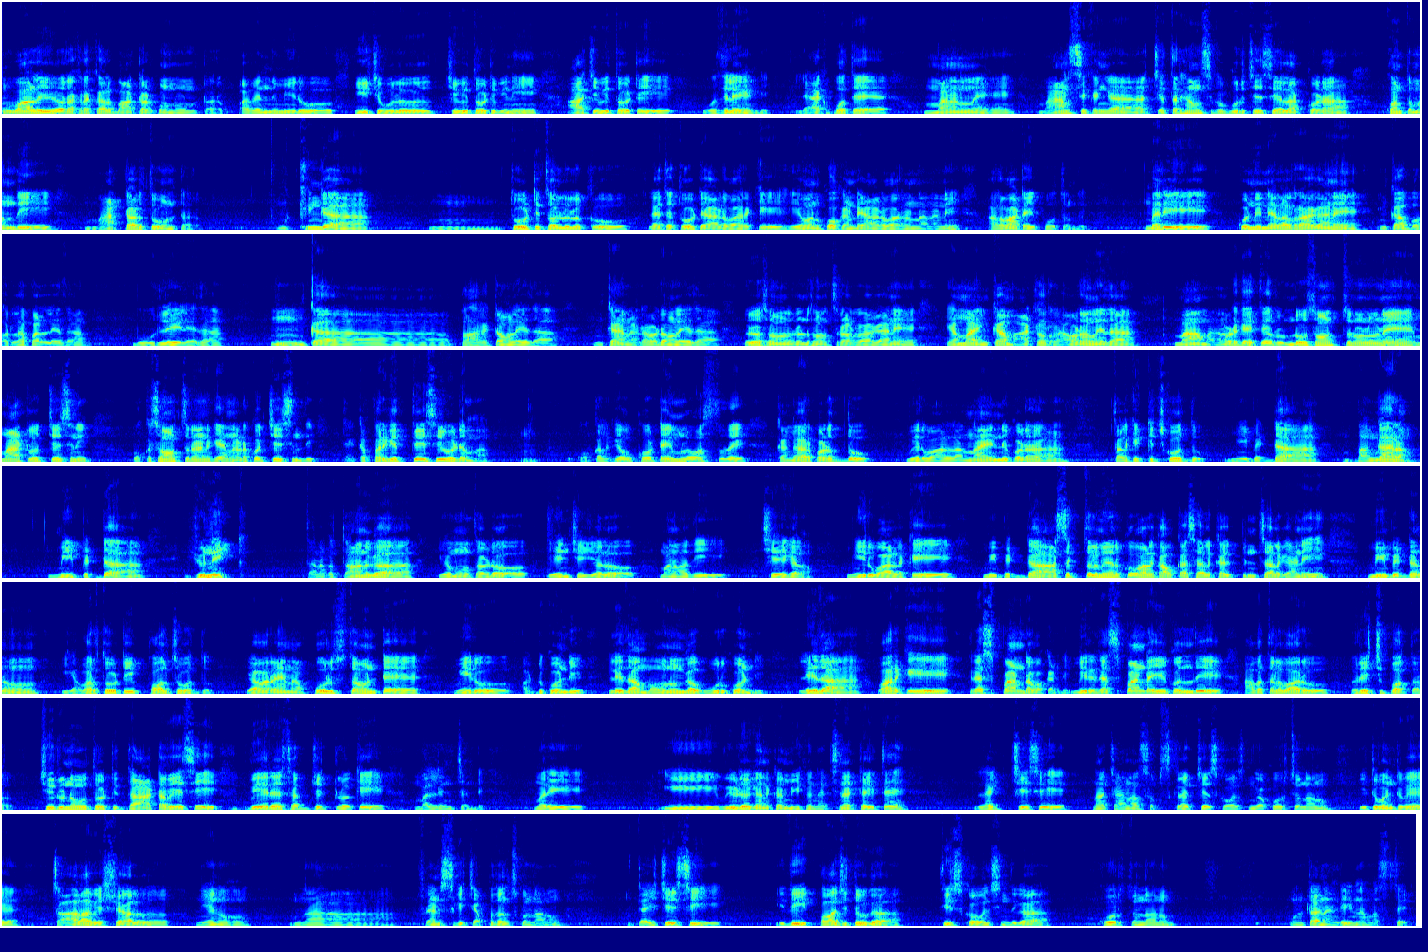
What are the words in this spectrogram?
వాళ్ళు ఏవో మాట్లాడుకుంటూ ఉంటారు. అవన్నీ మీరు ఈ చెవులు చెవితోటి విని ఆ చెవితోటి వదిలేయండి. లేకపోతే మనల్ని మానసికంగా చిత్రహింసకు గురి చేసేలా కూడా కొంతమంది మాట్లాడుతూ ఉంటారు. ముఖ్యంగా తోటి తల్లులకు లేకపోతే తోటి ఆడవారికి ఏమనుకోకండి ఆడవారు అన్నానని అలవాటైపోతుంది. మరి కొన్ని నెలలు రాగానే ఇంకా బోర్లా పడలేదా? బోర్లు వేయలేదా ఇంకా పాకటం లేదా? ఇంకా నడవడం లేదా? రెండు సంవత్సరాలు రాగానే ఏమ్మా ఇంకా మాటలు రావడం లేదా? మా మనవడికైతే రెండో సంవత్సరంలోనే మాటలు వచ్చేసినాయి ఒక సంవత్సరానికే నడకొచ్చేసింది. తెగ పరిగెత్తేసేవాడమ్మా. ఒక్కొక్కరికి ఒక్కో టైంలో వస్తుంది. కంగారు పడొద్దు. మీరు వాళ్ళ అన్నాయన్ని కూడా తలకెక్కించుకోవద్దు. మీ బిడ్డ బంగారం. మీ బిడ్డ యునిక్. తనకు తానుగా ఏమవుతాడో ఏం చెయ్యాలో మనం అది చేయగలం. మీరు వాళ్ళకి మీ బిడ్డ ఆసక్తుల మేరకు వాళ్ళకి అవకాశాలు కల్పించాలి కానీ మీ బిడ్డను ఎవరితోటి పోల్చవద్దు. ఎవరైనా పోలుస్తూ ఉంటే మీరు అడ్డుకోండి లేదా మౌనంగా ఊరుకోండి లేదా వారికి రెస్పాండ్ అవ్వకండి. మీరు రెస్పాండ్ అయ్యే కొలది అవతల వారు రెచ్చిపోతారు. చిరునవ్వుతోటి దాట వేసి వేరే సబ్జెక్టులోకి మళ్ళించండి మరి ఈ వీడియో కనుక మీకు నచ్చినట్టయితే లైక్ చేసి నా ఛానల్ సబ్స్క్రైబ్ చేసుకోవాల్సిందిగా కోరుచున్నాను. ఇటువంటివే చాలా విషయాలు నేను నా ఫ్రెండ్స్కి చెప్పదలుచుకున్నాను. దయచేసి ఇది పాజిటివ్గా తీసుకోవాల్సిందిగా కోరుతున్నాను. ఉంటానండి. నమస్తే.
